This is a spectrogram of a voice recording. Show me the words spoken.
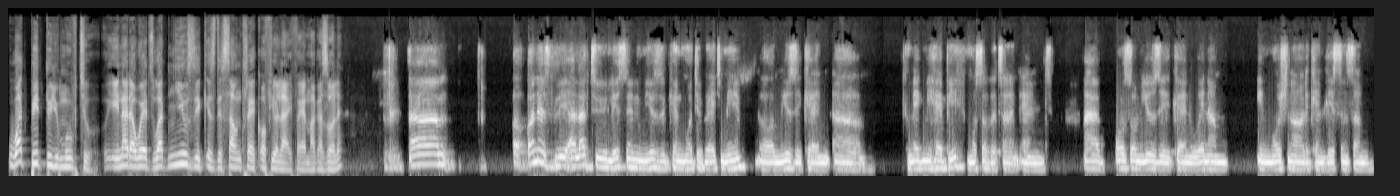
what beat do you move to? In other words, what music is the soundtrack of your life, eh, Makazole? Um, honestly, I like to listen music and motivate me, or music can um, make me happy most of the time. And I have also music, and when I'm emotional, I can listen some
